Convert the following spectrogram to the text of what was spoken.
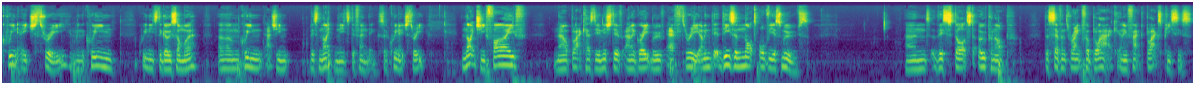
queen h3, I mean the queen queen needs to go somewhere. Um, queen actually this knight needs defending. So queen h3, knight g5. Now black has the initiative and a great move f3. I mean th these are not obvious moves. And this starts to open up the seventh rank for black. And in fact black's pieces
